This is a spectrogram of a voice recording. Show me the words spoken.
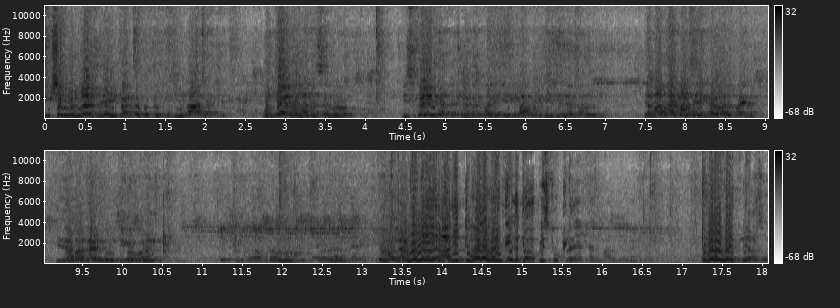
शिक्षण मंडळाचे एक कागदपत्र कुठून लाल आहे. मोठ्या प्रमाणात सर्व विस्कळीत झालं. नगरपालिकेने का आपण टेन्शन घेता जबाबदार माणसाने कळवायला पाहिजे. ती जबाबदारी तुमची का जबाबदार नाही नाही आधी तुम्हाला माहिती आहे का ते ऑफिस फुटलंय तुम्हालाही माहीत नाही अजून.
